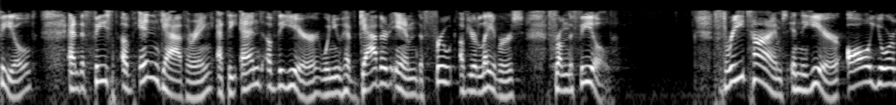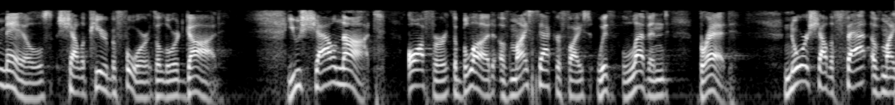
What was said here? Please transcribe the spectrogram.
field, and the feast of ingathering at the end of the year, when you have gathered in the fruit of your labors from the field. Three times in the year all your males shall appear before the Lord God. You shall not offer the blood of my sacrifice with leavened bread nor shall the fat of my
